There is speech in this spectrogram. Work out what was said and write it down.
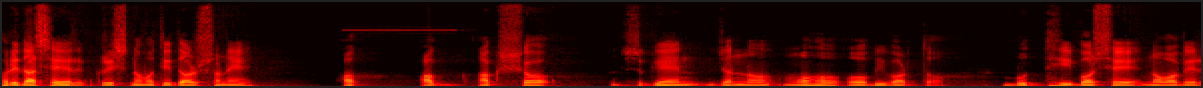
হরিদাসের কৃষ্ণমতী দর্শনে অক- অগ- অক্ষ জ্ঞান জন্য মোহ ও বিবর্ত বুদ্ধি বসে নবাবের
